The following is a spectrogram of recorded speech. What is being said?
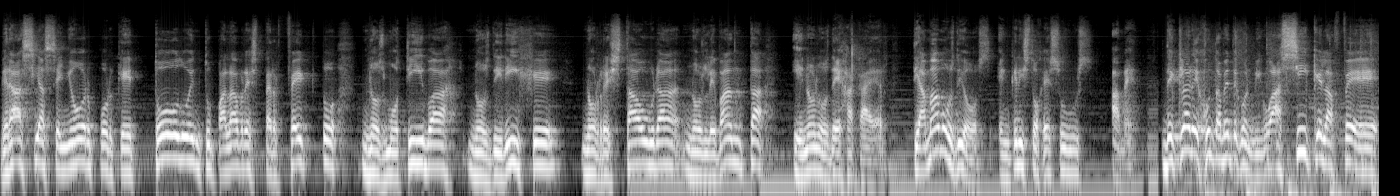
Gracias Señor porque todo en tu palabra es perfecto, nos motiva, nos dirige, nos restaura, nos levanta y no nos deja caer. Te amamos Dios en Cristo Jesús. Amén. Declare juntamente conmigo, así que la fe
